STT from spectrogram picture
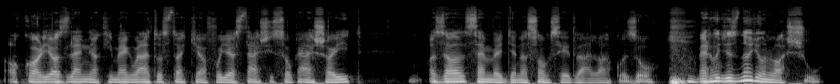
akarj az lenni, aki megváltoztatja a fogyasztási szokásait, azzal szenvedjen a szomszéd vállalkozó. Mert hogy ez nagyon lassú.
